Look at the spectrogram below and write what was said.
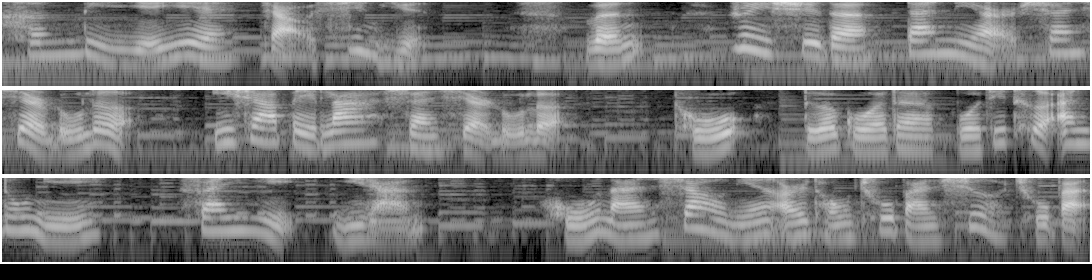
亨利爷爷找幸运。文：瑞士的丹尼尔·山希尔卢勒，伊莎贝拉·山希尔卢勒，图：德国的伯基特·安东尼，翻译：依然，湖南少年儿童出版社出版。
